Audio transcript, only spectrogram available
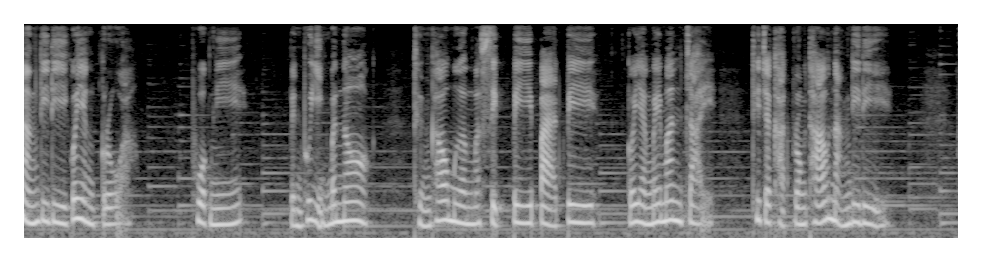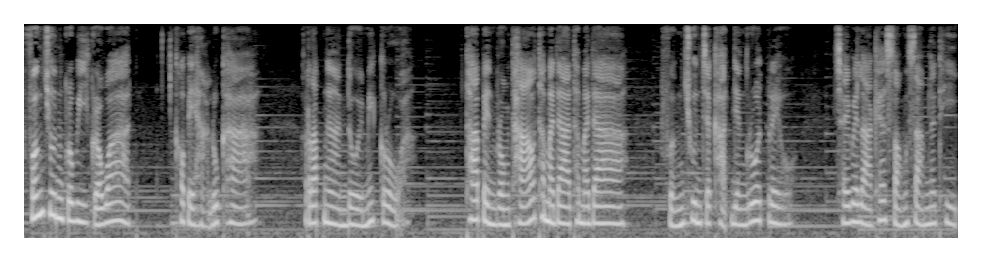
หนังดีๆ ก็ยังกลัว พวกนี้เป็นผู้หญิงบ้านนอก ถึงเข้าเมืองมาสิบปีแปดปี ก็ยังไม่มั่นใจ ที่จะขัดรองเท้าหนังดีๆ เฟิงชุนกระวีกระวาด เข้าไปหาลูกค้า รับงานโดยไม่กลัว ถ้าเป็นรองเท้าธรรมดาธรรมดา เฟิงชุนจะขัดอย่างรวดเร็ว ใช้เวลาแค่สองสามนาที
